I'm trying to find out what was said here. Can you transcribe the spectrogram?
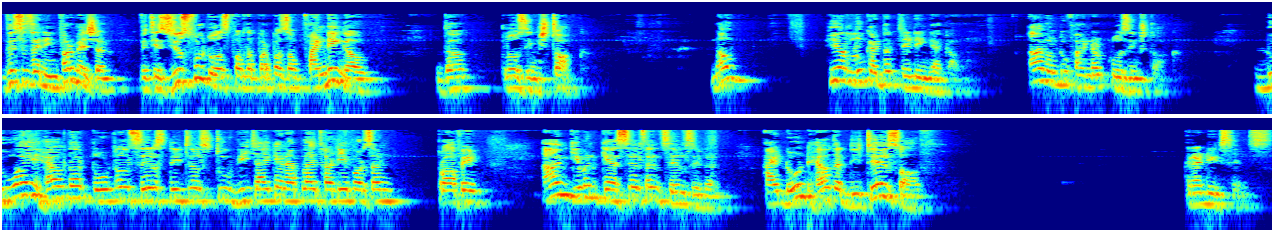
This is an information which is useful to us for the purpose of finding out the closing stock. Now, here look at the trading account. I want to find out closing stock. Do I have the total sales details to which I can apply 30% profit? I'm given cash sales and sales return. I don't have the details of credit sales.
